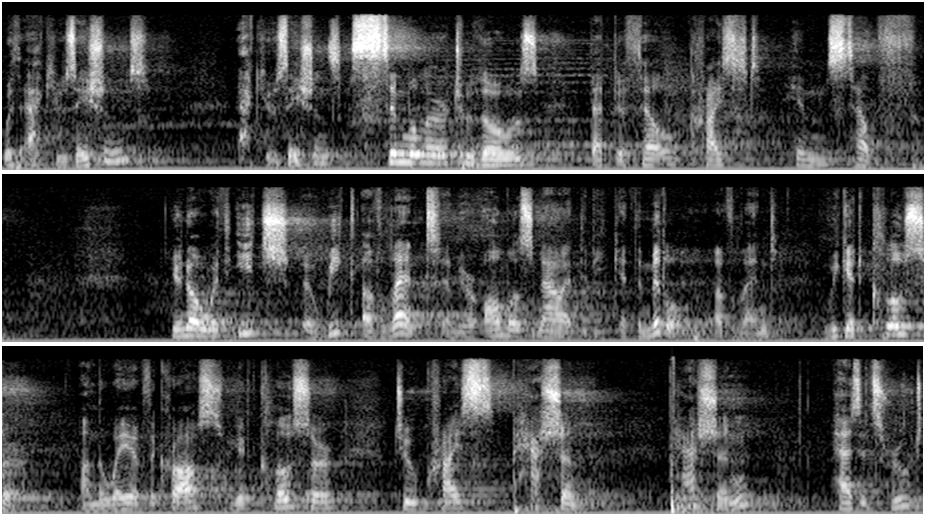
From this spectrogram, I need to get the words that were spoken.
with accusations, accusations similar to those that befell Christ himself. You know, with each uh, week of Lent, and we're almost now at the, at the middle of Lent, we get closer on the way of the cross, we get closer to Christ's passion. Passion has its root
